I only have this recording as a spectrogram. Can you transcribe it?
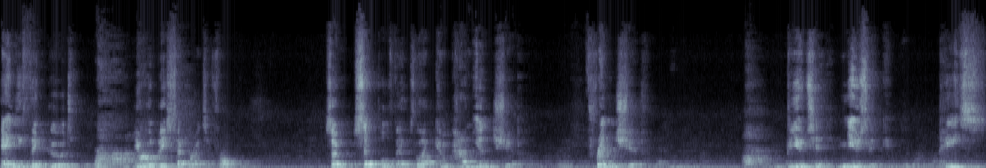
anything good you would be separated from. So, simple things like companionship, friendship, beauty, music, peace,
